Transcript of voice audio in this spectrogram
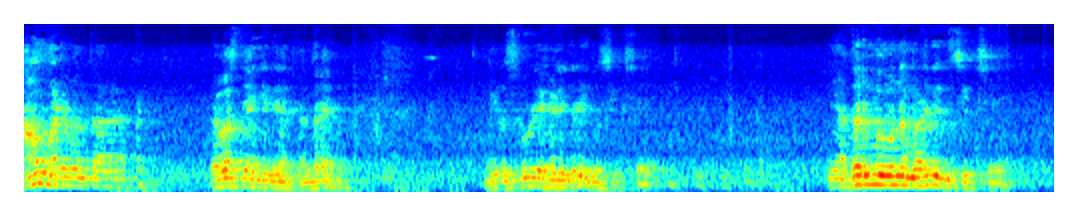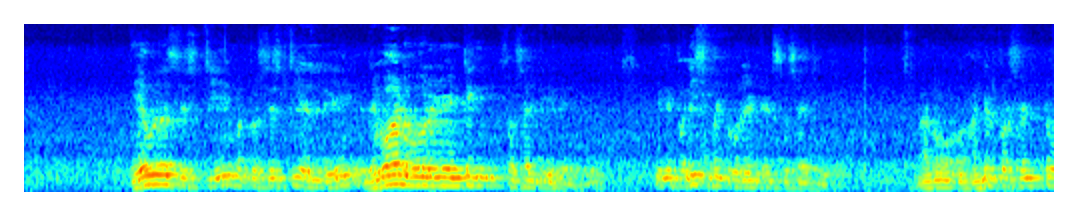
ನಾವು ಮಾಡಿರುವಂಥ ವ್ಯವಸ್ಥೆ ಹೆಂಗಿದೆ ಅಂತಂದರೆ, ನೀನು ಸುಳ್ಳು ಹೇಳಿದರೆ ಇದು ಶಿಕ್ಷೆ. ನೀ ಅಧರ್ಮವನ್ನು ಮಾಡಿದ್ರೆ ಇದು ಶಿಕ್ಷೆ. ದೇವರ ಸೃಷ್ಟಿ ಮತ್ತು ಸೃಷ್ಟಿಯಲ್ಲಿ ರಿವಾರ್ಡ್ ಓರಿಯೆಂಟಿಂಗ್ ಸೊಸೈಟಿ ಇದೆ. ಇಲ್ಲಿ ಪನಿಷ್ಮೆಂಟ್ ಓರಿಯೆಂಟೆಡ್ ಸೊಸೈಟಿ ಇದೆ ನಾನು ಹಂಡ್ರೆಡ್ ಪರ್ಸೆಂಟು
